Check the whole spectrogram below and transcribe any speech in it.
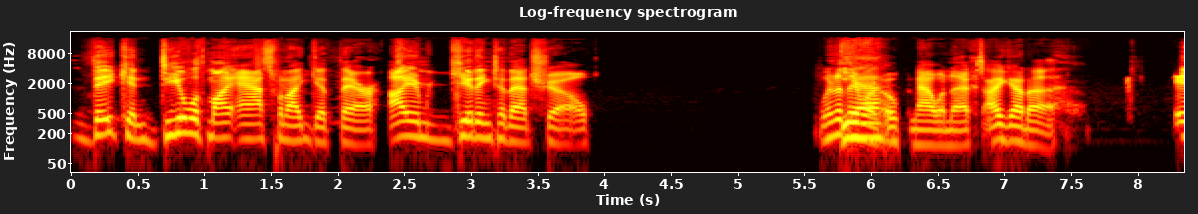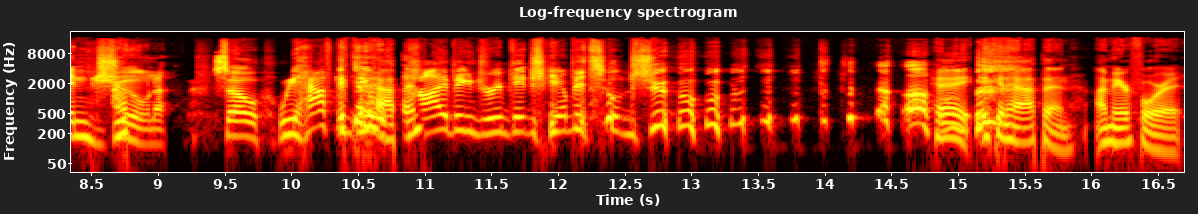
they can deal with my ass when I get there. I am getting to that show. When do they Yeah. run Okinawa next? I gotta in June. so we have to It could deal with happen. Kai being Dream Gate champion until June. Hey, it could happen. I'm here for it.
